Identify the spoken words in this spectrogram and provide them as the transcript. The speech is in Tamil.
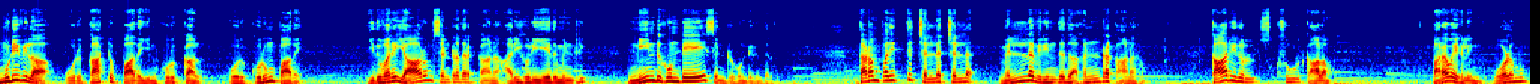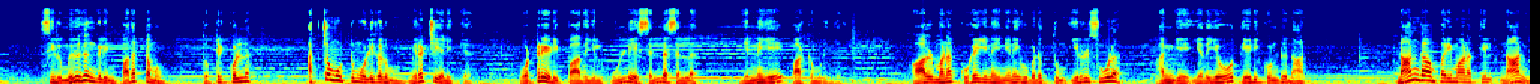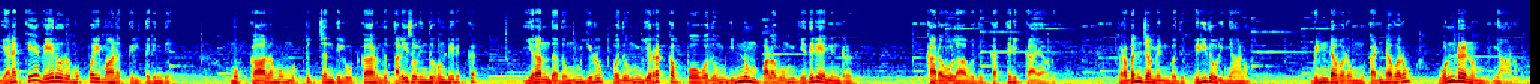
முடிவிலா ஒரு காட்டுப்பாதையின் குறுக்கால் ஒரு குறும்பாதை. இதுவரை யாரும் சென்றதற்கான அறிகுறி ஏதுமின்றி நீண்டு கொண்டே சென்று கொண்டிருந்தது. தடம் பதித்து செல்ல செல்ல மெல்ல விரிந்தது அகன்ற கானகம். காரிருள் சூழ் காலம். பறவைகளின் ஓலமும் சிறு மிருகங்களின் பதட்டமும் தொற்றிக்கொள்ள அச்சமூட்டும் ஒளிகளும் மிரட்சியளிக்க ஒற்றையடி பாதையில் உள்ளே செல்ல செல்ல என்னையே பார்க்க முடிந்தது. ஆழ்மனக் குகையினை நினைவுபடுத்தும் இருள் சூழ அங்கே எதையோ தேடிக்கொண்டு நான். நான்காம் பரிமாணத்தில் நான் எனக்கே வேறொரு முப்பரிமாணத்தில் தெரிந்தேன். முக்காலமும் முட்டுச்சந்தில் உட்கார்ந்து தலை சொரிந்து கொண்டிருக்க இறந்ததும் இருப்பதும் இறக்கப் போவதும் இன்னும் பலவும் எதிரே நின்றது. கடவுளாவது கத்திரிக்காயாவது. பிரபஞ்சம் என்பது பிரிதொரு ஞானம். விண்டவரும் கண்டவரும் ஒன்றெனும் ஞானம்.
